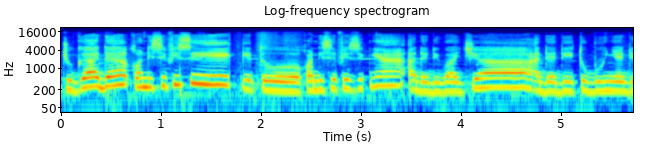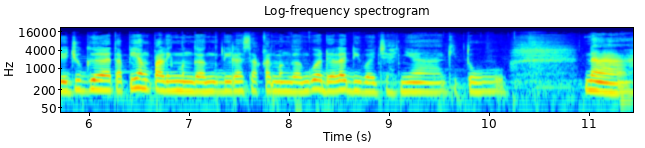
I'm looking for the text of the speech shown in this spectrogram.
juga ada kondisi fisik gitu. Kondisi fisiknya ada di wajah, ada di tubuhnya dia juga. Tapi yang paling mengganggu dirasakan mengganggu adalah di wajahnya gitu. Nah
